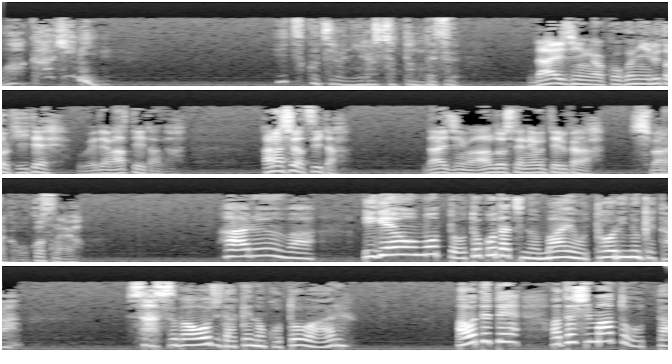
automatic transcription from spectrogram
若君。いつこちらにいらっしゃったのです大臣がここにいると聞いて上で待っていたんだ。話はついた。大臣は安堵して眠っているからしばらく起こすなよ。ハールーンは威厳を持って男たちの前を通り抜けた。さすが王子だけのことはある。慌てて私も後を追った。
